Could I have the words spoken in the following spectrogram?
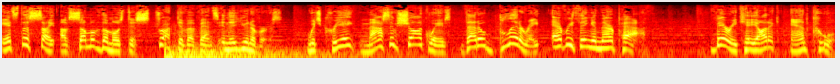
It's the site of some of the most destructive events in the universe, which create massive shockwaves that obliterate everything in their path. very chaotic and cool.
